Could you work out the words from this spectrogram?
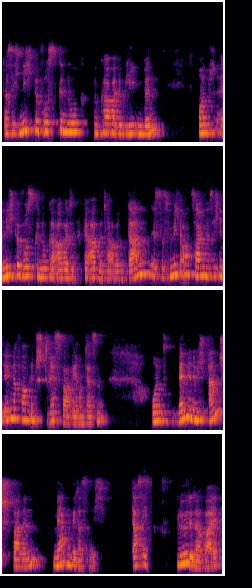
dass ich nicht bewusst genug im Körper geblieben bin und nicht bewusst genug gearbeitet, geatmet habe. Und dann ist das für mich auch ein Zeichen, dass ich in irgendeiner Form im Stress war währenddessen. Und wenn wir nämlich anspannen, merken wir das nicht. Das ist Blöde dabei.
